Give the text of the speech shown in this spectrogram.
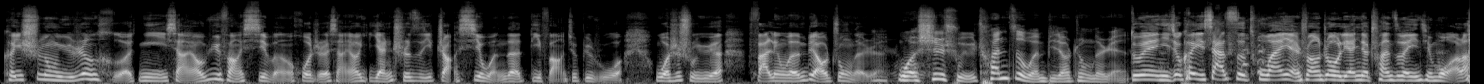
可以适用于任何你想要预防细纹或者想要延迟自己长细纹的地方。就比如我是属于法令纹比较重的人，我是属于川字纹比较重的人。对你就可以下次涂完眼霜之后，连你的川字纹一起抹了。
